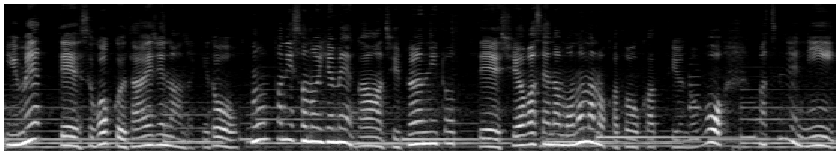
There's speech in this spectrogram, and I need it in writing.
夢ってすごく大事なんだけど本当にその夢が自分にとって幸せなものなのかどうかっていうのを、まあ、常に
